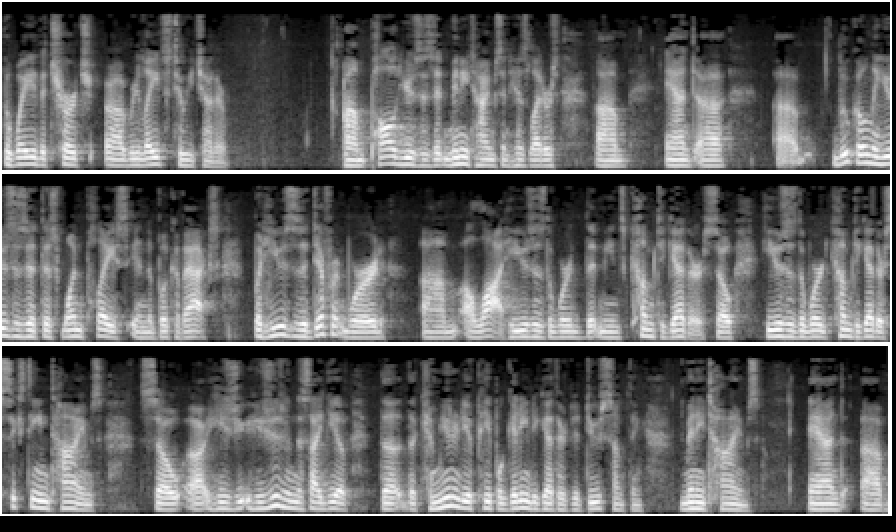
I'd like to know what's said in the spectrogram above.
the way the church uh, relates to each other. Um, Paul uses it many times in his letters, um, and uh, uh, Luke only uses it this one place in the book of Acts, but he uses a different word um, a lot. He uses the word that means come together. So he uses the word come together 16 times. So uh, he's he's using this idea of the the community of people getting together to do something many times. And uh,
